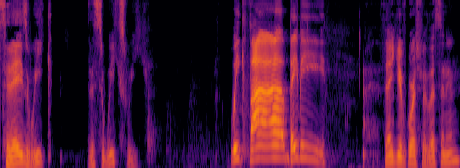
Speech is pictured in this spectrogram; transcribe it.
today's week. This week's week. Week five, baby. thank you, of course, for listening.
